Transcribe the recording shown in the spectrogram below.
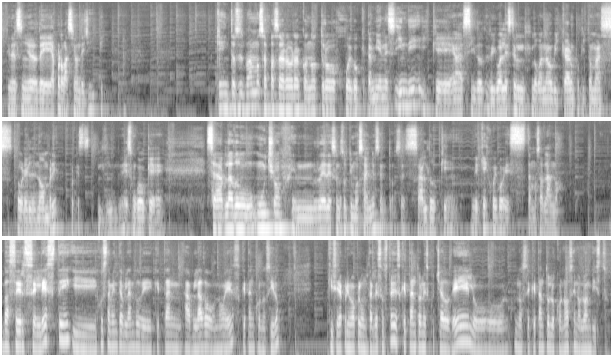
Tiene el señor de aprobación de JP. Ok, entonces vamos a pasar ahora con otro juego que también es indie y que ha sido, igual este lo van a ubicar un poquito más por el nombre, porque es, un juego que se ha hablado mucho en redes en los últimos años, entonces Saldo, que, ¿de qué juego estamos hablando? Va a ser Celeste y justamente hablando de qué tan hablado o no es, qué tan conocido, quisiera primero preguntarles a ustedes qué tanto han escuchado de él o no sé qué tanto lo conocen o lo han visto.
